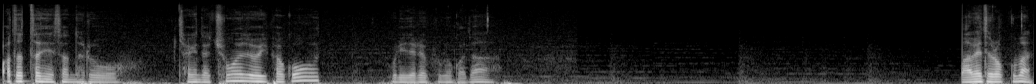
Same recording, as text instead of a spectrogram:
빠듯한 예산으로 자기네 총을 조입하고 우리들을 부른 거다. 마음에 들었구만.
